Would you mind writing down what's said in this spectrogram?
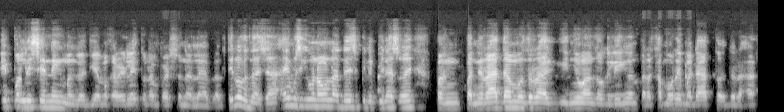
people listening man gud ya makarelate to ng personal level tinuod na siya. Ay mo sige una-una diri sa Pilipinas oy. Pang panirada mo dira inyo ang kaugalingon para kamo rin madato dira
